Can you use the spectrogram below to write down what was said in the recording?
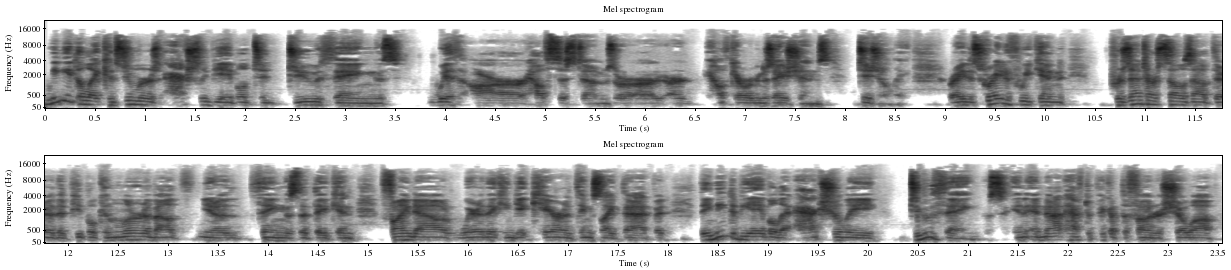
we need to let consumers actually be able to do things with our health systems or our, our healthcare organizations digitally, right? It's great if we can present ourselves out there that people can learn about you know things that they can find out where they can get care and things like that but they need to be able to actually do things and, and not have to pick up the phone or show up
